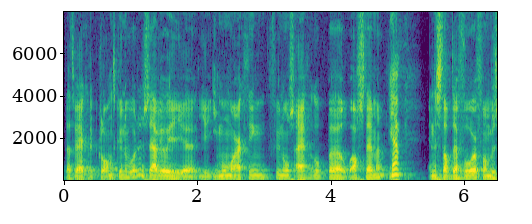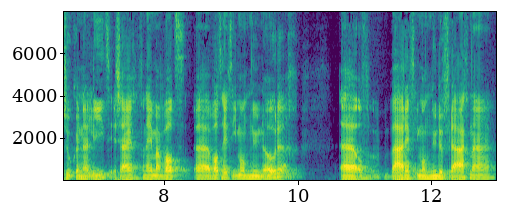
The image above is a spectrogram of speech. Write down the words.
daadwerkelijk klant kunnen worden. Dus daar wil je je, je e-mail marketing funnels eigenlijk op, op afstemmen. Ja. En de stap daarvoor, van bezoeker naar lead, is eigenlijk van hé, maar wat, wat heeft iemand nu nodig? Uh, of waar heeft iemand nu de vraag naar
